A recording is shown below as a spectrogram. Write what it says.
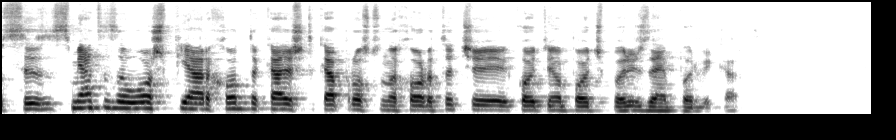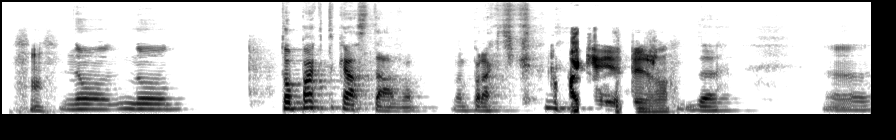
се смята за лош пиар ход да кажеш така просто на хората, че който има повече пари, ще вземе първи карта. Но, но то пак така става на практика. Пак е неизбежно. да. А,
